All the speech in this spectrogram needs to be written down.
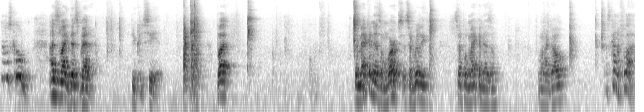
That was cool. I just like this better. You can see it, but the mechanism works. It's a really simple mechanism. When I go, it's kind of fly.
